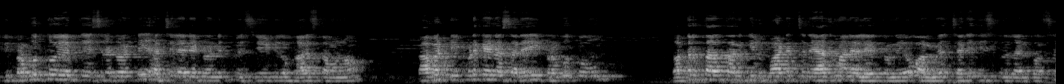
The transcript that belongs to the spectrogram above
ఇది ప్రభుత్వం ఏం చేసినటువంటి హత్యలేనటువంటిది మేము సిఐటిగా భావిస్తూ ఉన్నాం. కాబట్టి ఇప్పటికైనా సరే ఈ ప్రభుత్వం భద్రతా తనిఖీలు పాటించిన యాజమాన్యాలు ఏతున్నాయో వాళ్ళ మీద చర్య తీసుకునే దానికోసం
